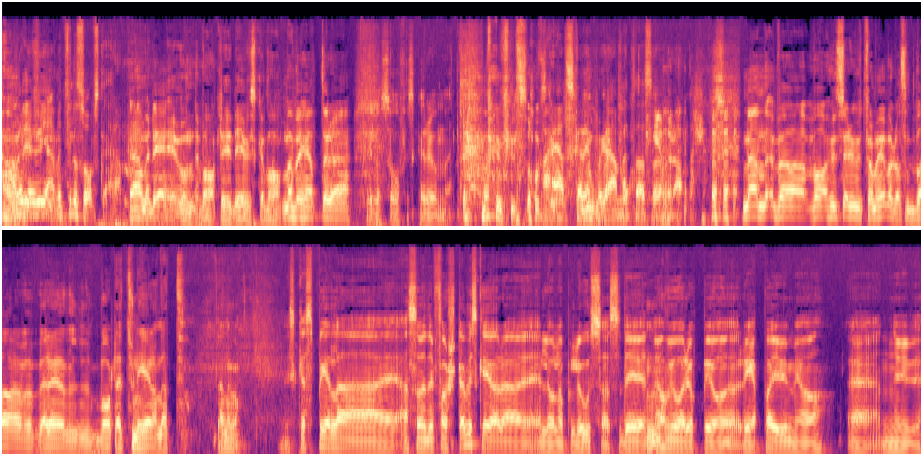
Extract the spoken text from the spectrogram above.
Ja, ja men det är fint. jävligt filosofiska här. Ja men det är underbart, det är det vi ska vara. Men vad heter det? filosofiska rummet. Filosofiska Jag älskar det programmet, alltså. Men vad, vad, hur ser det ut framöver då? Så Vad, är det, vart är turnerandet denna gång? Vi ska spela, alltså det första vi ska göra är Lollapalooza. Så det, Mm. Nu har vi varit uppe och repa i Umeå eh, nu.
